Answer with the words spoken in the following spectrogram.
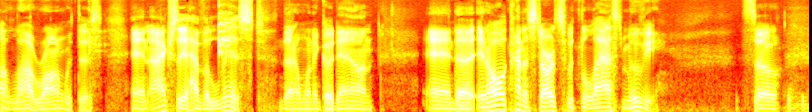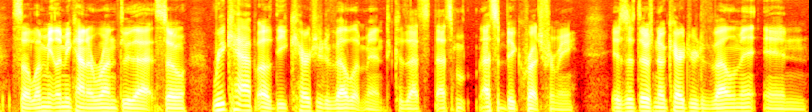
a lot wrong with this. And actually, I actually have a list that I want to go down, and uh, it all kind of starts with the last movie. So, so let me let me kind of run through that. So, recap of the character development because that's that's that's a big crutch for me. Is that there's no character development in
